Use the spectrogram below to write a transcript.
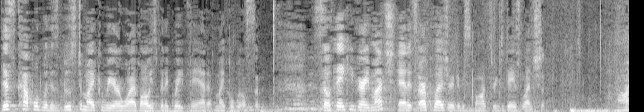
This coupled with his boost to my career, why I've always been a great fan of Michael Wilson. So thank you very much, and it's our pleasure to be sponsoring today's luncheon. Tom?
